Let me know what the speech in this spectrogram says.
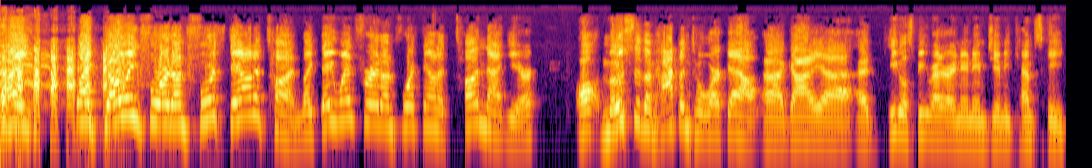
by, by going for it on fourth down a ton. Like they went for it on fourth down a ton that year. All, most of them happened to work out. A guy, uh, an Eagles beat writer I know named Jimmy Kempski,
